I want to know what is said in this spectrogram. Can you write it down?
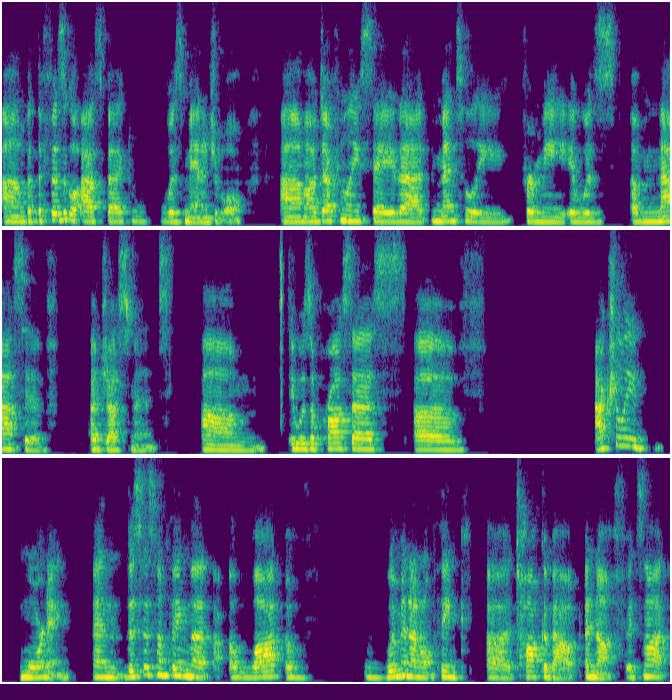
um, but the physical aspect was manageable. Um, I'll definitely say that mentally, for me, it was a massive adjustment. Um, it was a process of actually mourning. And this is something that a lot of women, I don't think, uh, talk about enough. It's not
